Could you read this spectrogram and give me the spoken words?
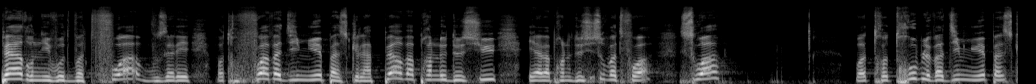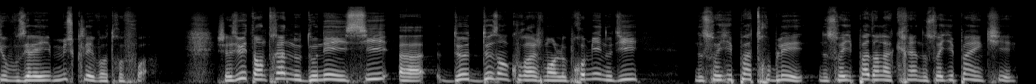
perdre au niveau de votre foi, vous allez, votre foi va diminuer parce que la peur va prendre le dessus et elle va prendre le dessus sur votre foi. Soit votre trouble va diminuer parce que vous allez muscler votre foi. Jésus est en train de nous donner ici euh, deux, encouragements. Le premier nous dit, ne soyez pas troublés, ne soyez pas dans la crainte, ne soyez pas inquiets.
